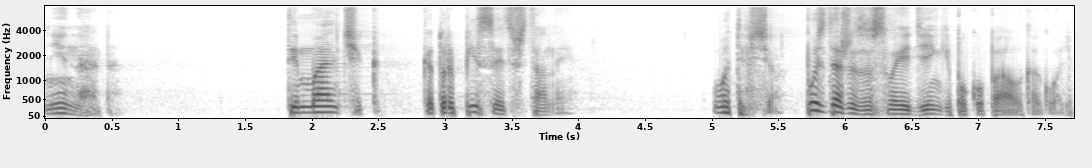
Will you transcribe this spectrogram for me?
не надо. Ты мальчик, который писает в штаны. Вот и все. Пусть даже за свои деньги покупай алкоголь.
